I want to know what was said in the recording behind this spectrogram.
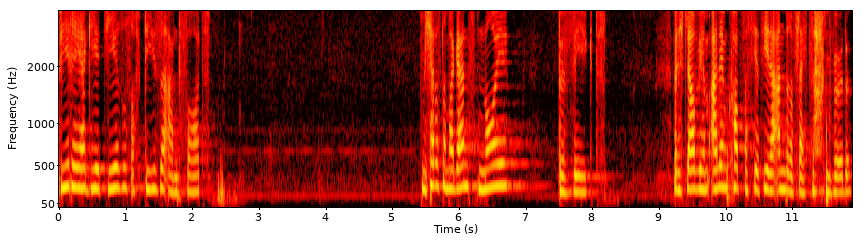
Wie reagiert Jesus auf diese Antwort? Mich hat es nochmal ganz neu bewegt. Weil ich glaube, wir haben alle im Kopf, was jetzt jeder andere vielleicht sagen würde.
